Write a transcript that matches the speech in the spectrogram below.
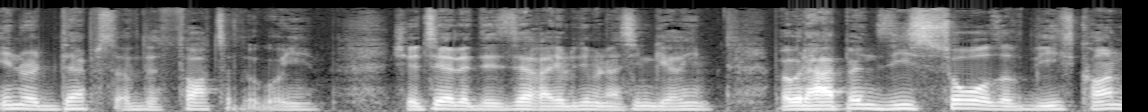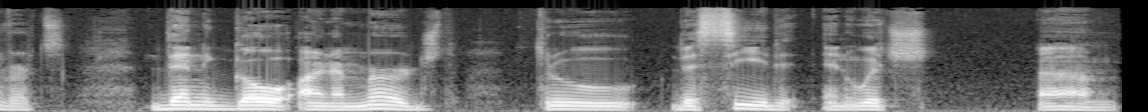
inner depths of the thoughts of the goyim. But what happens? These souls of these converts then go and emerged through the seed in which, um,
